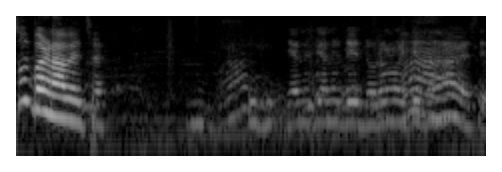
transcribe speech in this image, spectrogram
શું ભણાવે છે? જેનું જેનું જે ધોરણ હોય તે ભણાવે છે.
